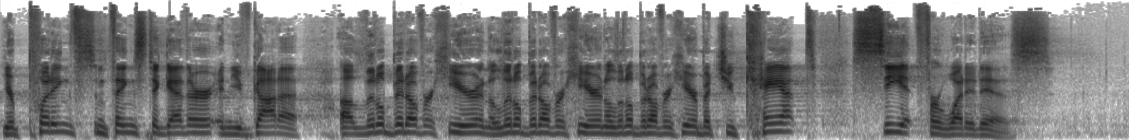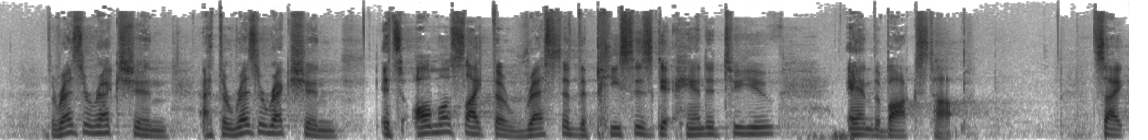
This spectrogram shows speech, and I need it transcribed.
you're putting some things together, and you've got a, a little bit over here, and a little bit over here, and a little bit over here, but you can't see it for what it is. The resurrection, at the resurrection, it's almost like the rest of the pieces get handed to you and the box top. It's like,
